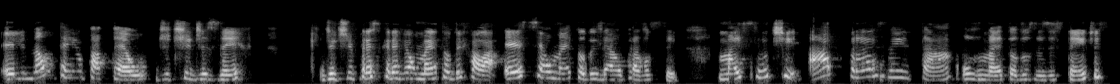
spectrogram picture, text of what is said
ele não tem o papel de te dizer de te prescrever um método e falar, esse é o método ideal para você. Mas sim te apresentar os métodos existentes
